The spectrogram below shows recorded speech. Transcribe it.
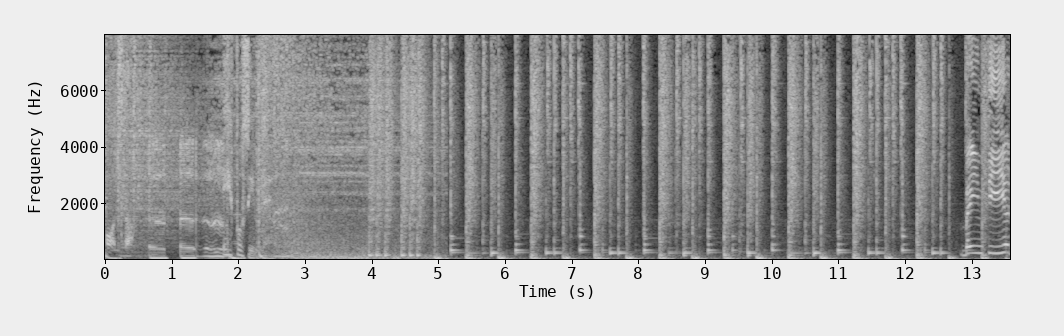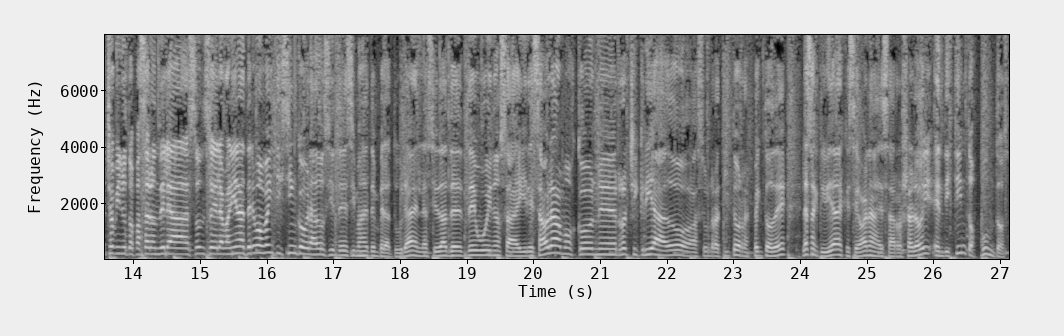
Otro. Es posible. 28 minutos pasaron de las 11 de la mañana. Tenemos 25 grados 7 décimas de temperatura en la ciudad de, Buenos Aires. Hablábamos con eh, Rochi Criado hace un ratito respecto de las actividades que se van a desarrollar hoy en distintos puntos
